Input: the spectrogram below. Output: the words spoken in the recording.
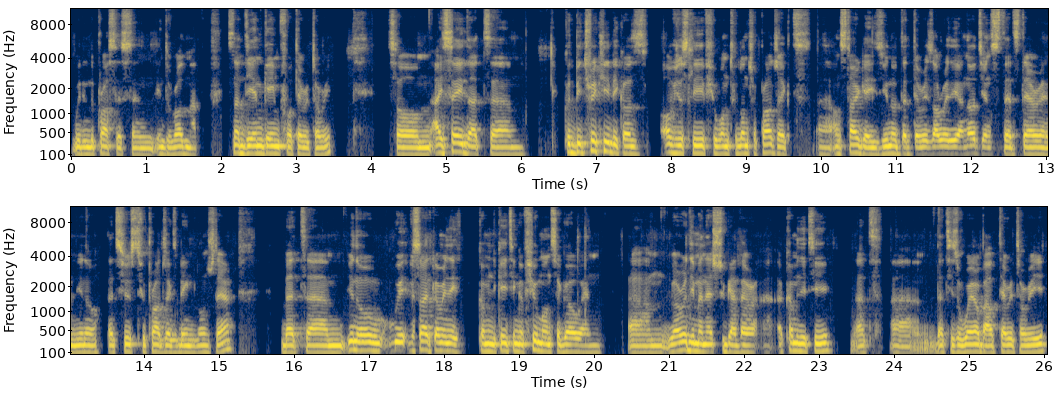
within the process and in the roadmap. It's not the end game for teritori. So um, I say that um, could be tricky because obviously, if you want to launch a project uh, on Stargaze, you know that there is already an audience that's there and you know that's used to projects being launched there. But um, you know, we, we started communi- communicating a few months ago, and um, we already managed to gather a, a community that um, that is aware about teritori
